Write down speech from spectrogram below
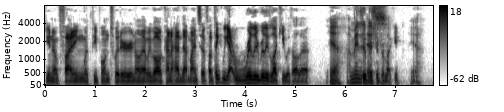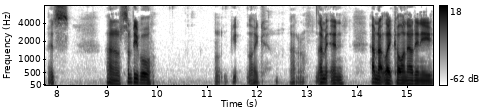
you know fighting with people on Twitter and all that. We've all kind of had that mindset. I think we got really really lucky with all that. yeah, I mean, Super super lucky. Yeah, it's I don't know. Some people like I don't know. I mean, and I'm not like calling out any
